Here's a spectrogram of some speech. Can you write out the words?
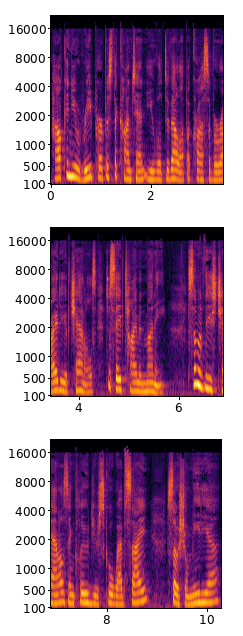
How can you repurpose the content you will develop across a variety of channels to save time and money? Some of these channels include your school website, social media,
